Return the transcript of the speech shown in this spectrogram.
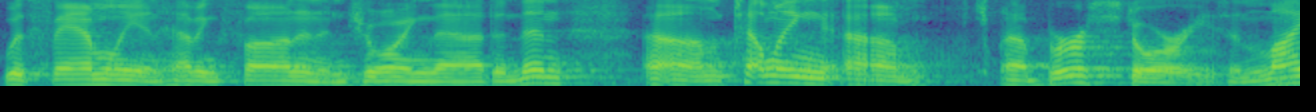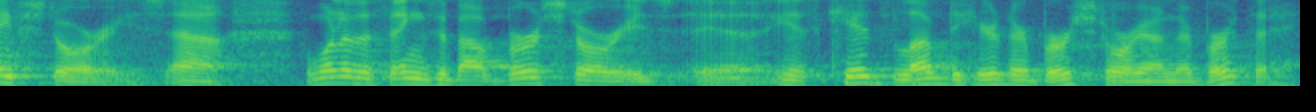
with family and having fun and enjoying that. And then um, telling um, uh, birth stories and life stories. Uh, one of the things about birth stories uh, is kids love to hear their birth story on their birthday.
